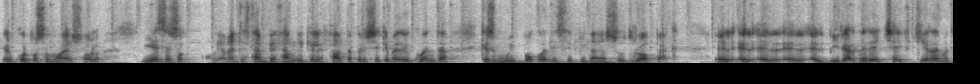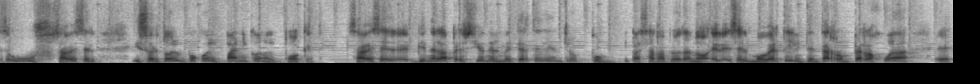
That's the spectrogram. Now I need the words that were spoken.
el cuerpo se mueve solo. Y es eso, obviamente está empezando y que le falta, pero sí que me doy cuenta que es muy poco disciplinado en su dropback. El, el, el, el virar derecha, izquierda, uff, ¿sabes? y sobre todo un poco el pánico en el pocket. ¿Sabes? Eh, viene la presión, el meterte dentro, ¡pum! y pasar la pelota. No, es el moverte y el intentar romper la jugada eh,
